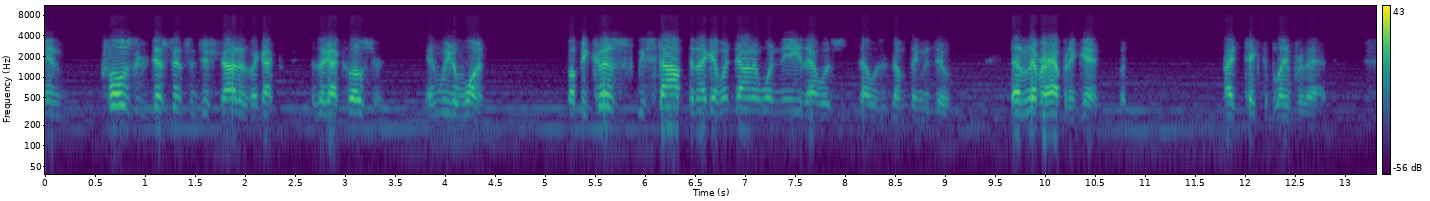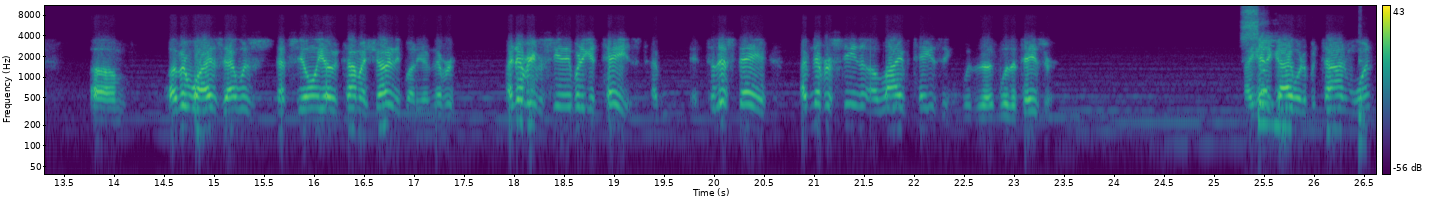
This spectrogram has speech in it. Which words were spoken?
and closed the distance and just shot as I got as I got closer, and we'd have won. But because we stopped and I got went down on one knee, that was that was a dumb thing to do. That'll never happen again. But I'd take the blame for that. Um, otherwise, that was that's the only other time I shot anybody. I've never I never even seen anybody get tased. I've, to this day, I've never seen a live tasing with a with a taser. I so, hit a guy with a baton once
